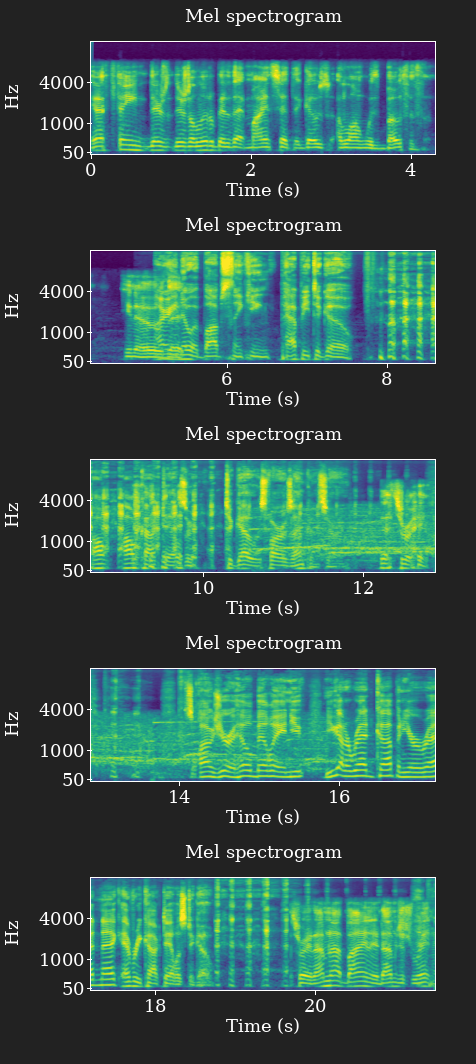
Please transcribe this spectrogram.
And I think there's there's a little bit of that mindset that goes along with both of them. You know, I already that- know what Bob's thinking. Pappy to go. All, all cocktails are to go as far as I'm concerned. that's right. As long as you're a hillbilly and you you got a red cup and you're a redneck, every cocktail is to go. That's right. I'm not buying it. I'm just renting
